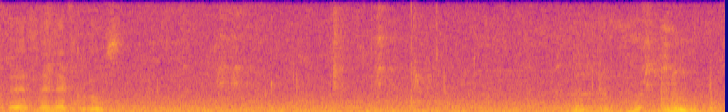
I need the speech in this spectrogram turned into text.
Esta es Celia Cruz.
